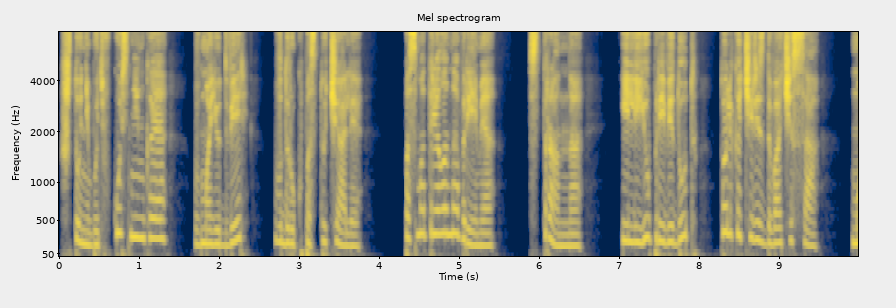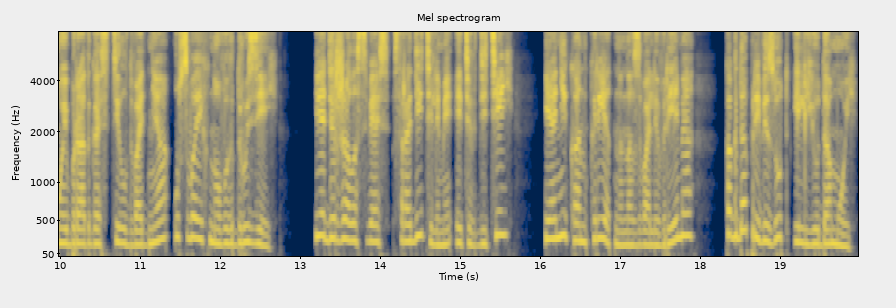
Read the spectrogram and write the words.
что-нибудь вкусненькое, в мою дверь вдруг постучали. Посмотрела на время. Странно. Илью приведут только через два часа. Мой брат гостил два дня у своих новых друзей. Я держала связь с родителями этих детей, и они конкретно назвали время – когда привезут Илью домой.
